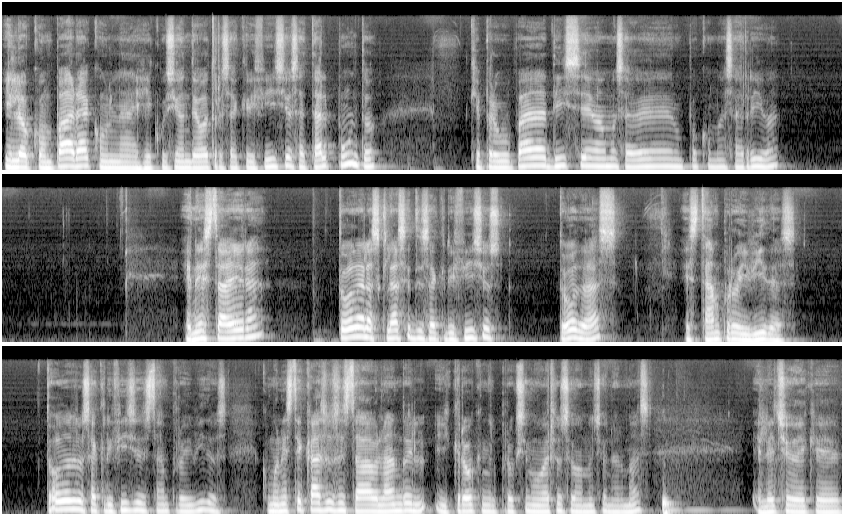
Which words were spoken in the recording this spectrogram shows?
y lo compara con la ejecución de otros sacrificios a tal punto que preocupada dice, vamos a ver un poco más arriba, en esta era todas las clases de sacrificios todas están prohibidas. Todos los sacrificios están prohibidos. Como en este caso se estaba hablando, y, creo que en el próximo verso se va a mencionar más, el hecho de que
